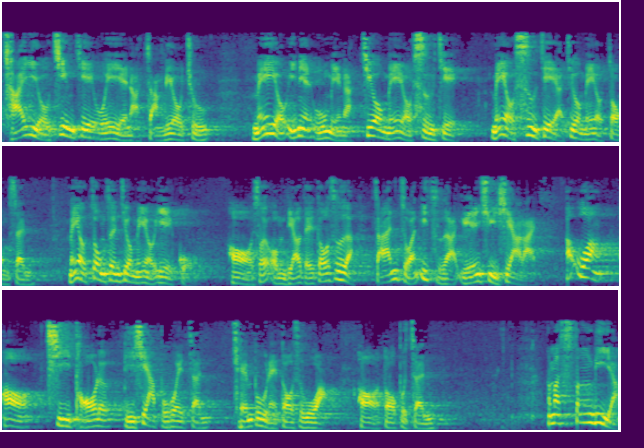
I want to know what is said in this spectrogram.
才有境界为言啊，长六出，没有一念无名啊，就没有世界，没有世界啊，就没有众生。没有众生就没有业果哦，所以我们了解都是啊辗转一直啊延续下来啊妄哦起头了底下不会真，全部呢都是妄哦都不真。那么生力啊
